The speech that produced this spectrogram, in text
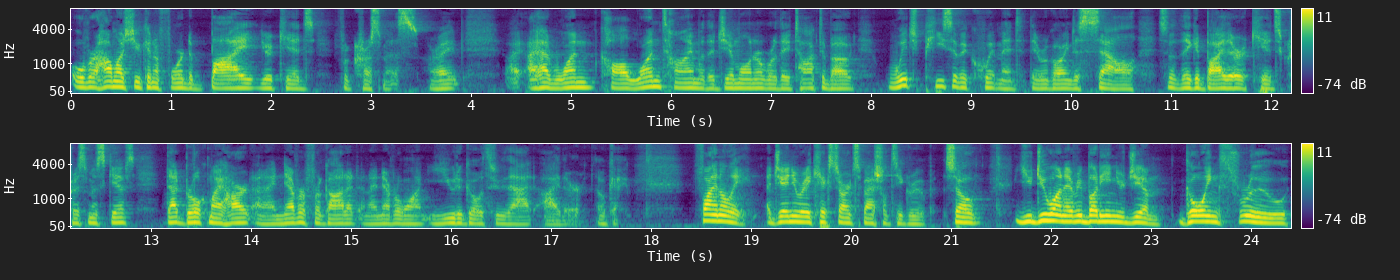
over how much you can afford to buy your kids for Christmas. All right. I, I had one call one time with a gym owner where they talked about which piece of equipment they were going to sell so that they could buy their kids Christmas gifts. That broke my heart and I never forgot it. And I never want you to go through that either. Okay. Finally, a January Kickstart specialty group. So you do want everybody in your gym going through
